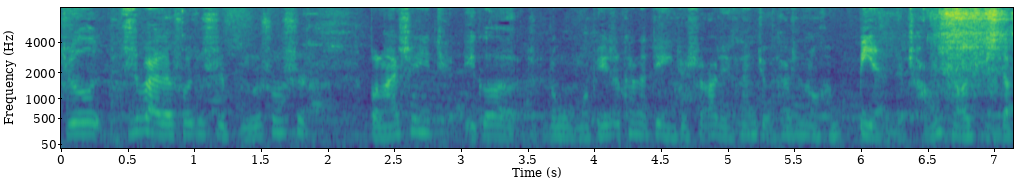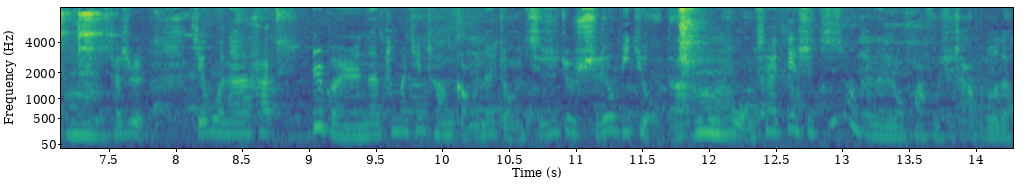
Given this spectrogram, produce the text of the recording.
就直白的说，就是比如说是，本来是一条一个这种我们平时看的电影就是二点三九，它是那种很扁的长条形的，嗯，它是结果呢，它日本人呢，他们经常搞那种其实就是十六比九的，嗯，跟我们现在电视机上看的那种画幅是差不多的，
